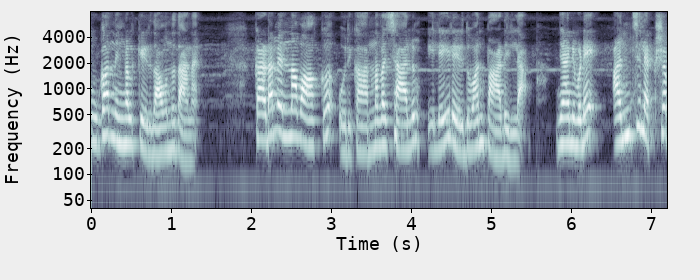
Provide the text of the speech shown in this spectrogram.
തുക നിങ്ങൾക്ക് എഴുതാവുന്നതാണ്. കടം എന്ന വാക്ക് ഒരു കാരണവശാലും ഇലയിൽ എഴുതുവാൻ പാടില്ല. ഞാനിവിടെ അഞ്ച് ലക്ഷം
